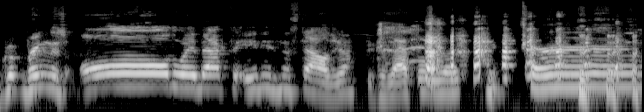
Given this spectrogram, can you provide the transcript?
go bring this all the way back to '80s nostalgia because that's what we like. turn.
